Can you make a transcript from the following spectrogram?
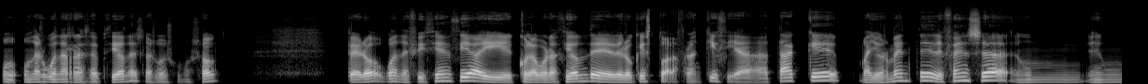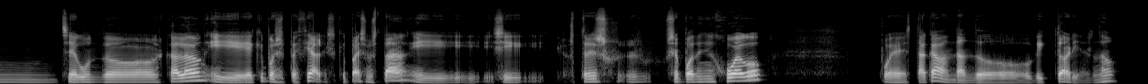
unas buenas recepciones, las cosas como son pero bueno, eficiencia y colaboración de, lo que es toda la franquicia. Ataque, mayormente, defensa, en un, segundo escalón y equipos especiales, que para eso están. Y, si los tres se ponen en juego, pues te acaban dando victorias, ¿no?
